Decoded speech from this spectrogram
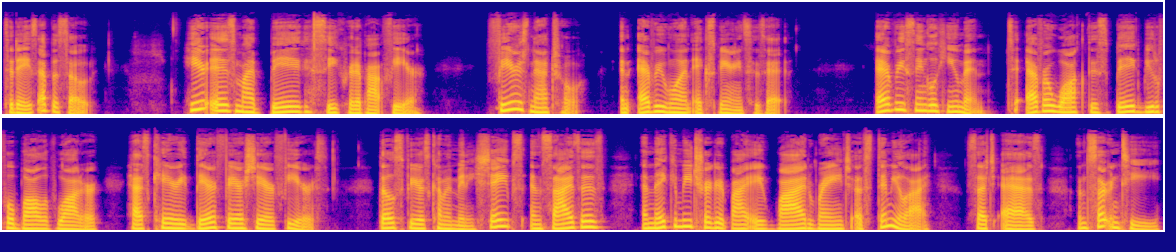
today's episode. Here is my big secret about fear fear is natural, and everyone experiences it. Every single human to ever walk this big, beautiful ball of water has carried their fair share of fears. Those fears come in many shapes and sizes, and they can be triggered by a wide range of stimuli, such as uncertainty,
